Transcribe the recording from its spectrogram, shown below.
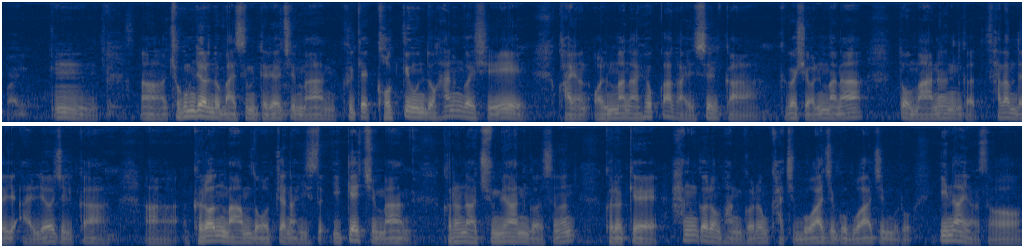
이마이 음, 어, 조금 전에도 말씀드렸지만 그렇게 걷기 운동하는 것이 과연 얼마나 효과가 있을까 그것이 얼마나 또 많은 것 사람들에게 알려질까? 아, 그런 마음도 없잖아 있, 겠지만 그러나 중요한 것은 그렇게 한 걸음 한 걸음 같이 모아지고 모아짐으로 인하여서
